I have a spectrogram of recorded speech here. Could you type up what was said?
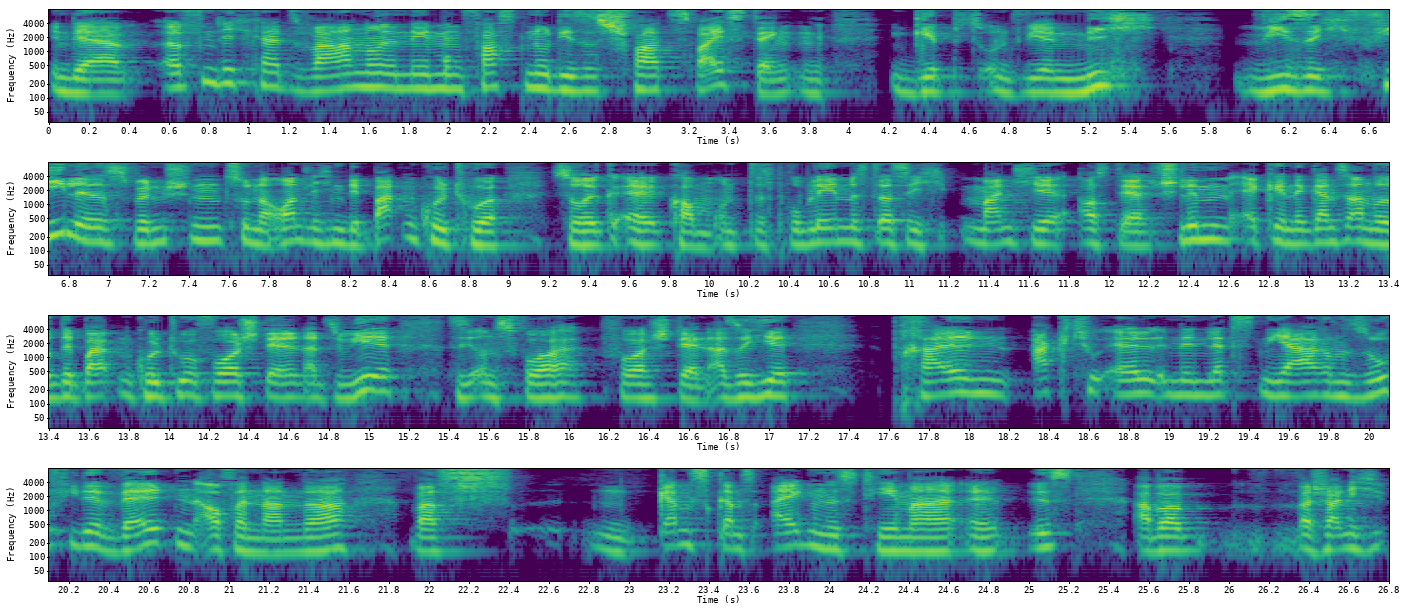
in der Öffentlichkeitswahrnehmung fast nur dieses Schwarz-Weiß-Denken gibt und wir nicht wie sich viele es wünschen, zu einer ordentlichen Debattenkultur zurückkommen. Und das Problem ist, dass sich manche aus der schlimmen Ecke eine ganz andere Debattenkultur vorstellen, als wir sie uns vor, vorstellen. Also hier prallen aktuell in den letzten Jahren so viele Welten aufeinander, was ein ganz, ganz eigenes Thema äh, ist. Aber wahrscheinlich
